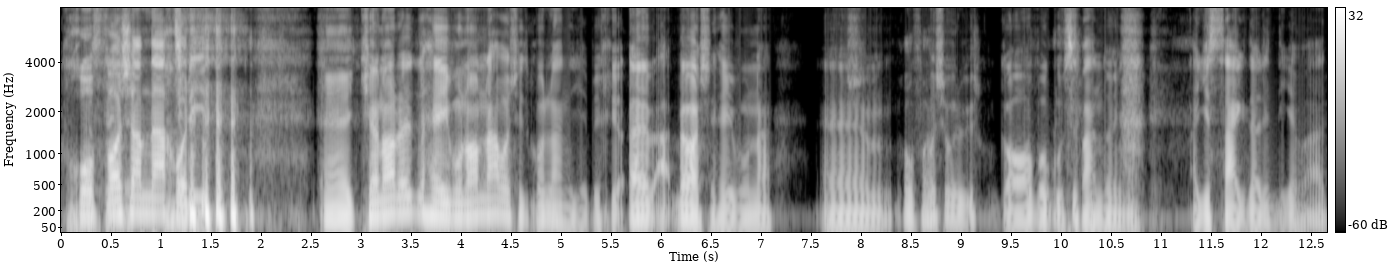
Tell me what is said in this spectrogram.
خفاشم نخورید کنار حیوان هم نباشید کلا دیگه ببخشید حیوان نه. خب بیرون. گاو و گوسفند و اینا. اگه سگ دارید دیگه باید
